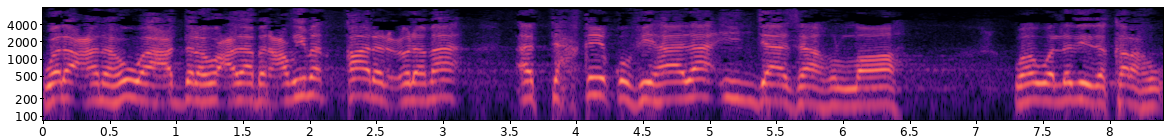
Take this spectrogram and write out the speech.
ولعنه وأعد له عذابا عظيما. قال العلماء التحقيق في هذا إن جازاه الله وهو الذي ذكره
